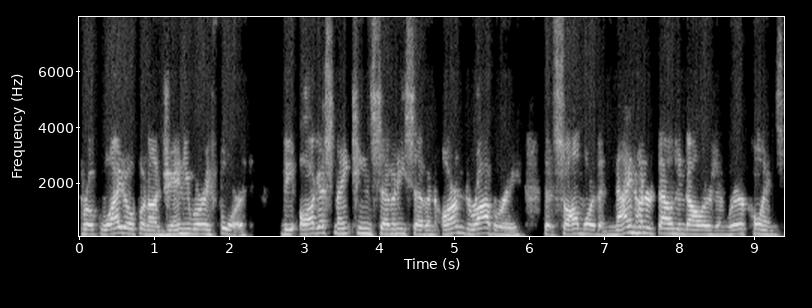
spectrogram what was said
broke wide open on January 4th the August 1977 armed robbery that saw more than $900,000 in rare coins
